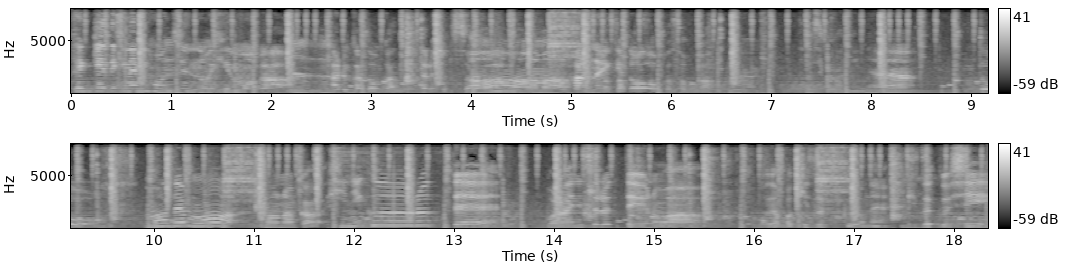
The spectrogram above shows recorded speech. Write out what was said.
典型的な日本人のヒューモアがうんうん。あるかどうかって言ったらちょっとそれは、ああまあ。わかんないけど。そっかそっか確かにねうん、どう？まあでもそのなんか皮肉るって笑いにするっていうのはやっぱ気づくよね。気づくし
